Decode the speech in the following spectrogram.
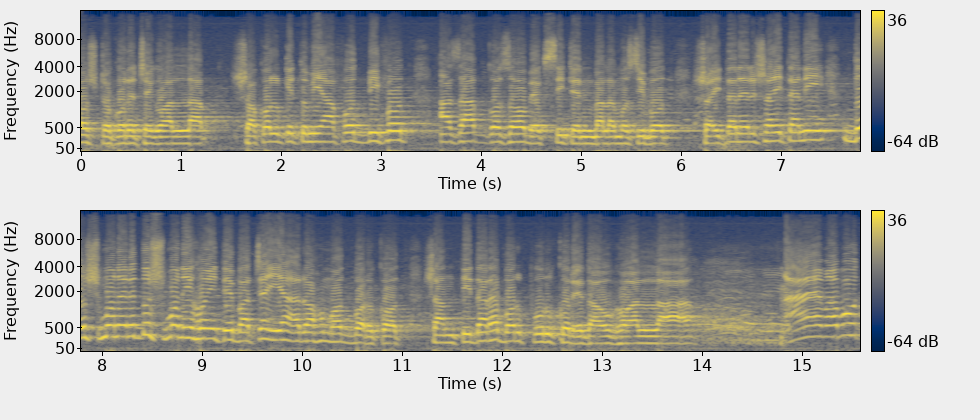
কষ্ট করেছে গো আল্লাহ, সকলকে তুমি আফত বিপদ আজাব, গজব, অ্যাক্সিডেন্ট, বালা মুসিবত, শয়তানের শয়তানি, দুশ্মনের দুশ্মনী হইতে বাঁচাইয়া রহমত, বরকত, শান্তি দ্বারা ভরপুর করে দাও গো আল্লাহ। আয় মাবুদ,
